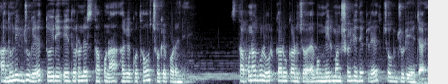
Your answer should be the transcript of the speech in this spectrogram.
আধুনিক যুগে তৈরি এ ধরনের স্থাপনা আগে কোথাও চোখে পড়েনি। স্থাপনাগুলোর কারুকার্য এবং নির্মাণ শৈলী দেখলে চোখ জুড়িয়ে যায়।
